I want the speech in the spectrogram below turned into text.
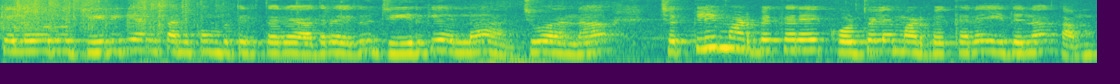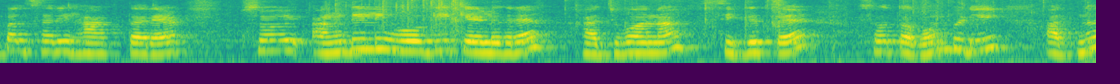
ಕೆಲವರು ಜೀರಿಗೆ ಅಂತ ಅನ್ಕೊಂಡ್ಬಿಟ್ಟಿರ್ತಾರೆ. ಆದರೆ ಇದು ಜೀರಿಗೆ ಅಲ್ಲ, ಅಜ್ವಾನ. ಚಕ್ಲಿ ಮಾಡ್ಬೇಕಾರೆ, ಕೋಡ್ಬೆಳೆ ಮಾಡ್ಬೇಕಾರೆ ಇದನ್ನು ಕಂಪಲ್ಸರಿ ಹಾಕ್ತಾರೆ. ಸೊ ಅಂಗಡೀಲಿ ಹೋಗಿ ಕೇಳಿದ್ರೆ ಅಜ್ವಾನ ಸಿಗುತ್ತೆ. ಸೊ ತೊಗೊಂಬಿಡಿ ಅದನ್ನ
